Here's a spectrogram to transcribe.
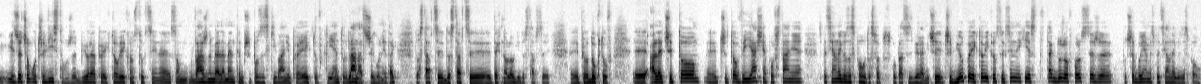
y, jest rzeczą oczywistą, że biura projektowe i konstrukcyjne są ważnym elementem przy pozyskiwaniu projektów, klientów, dla nas szczególnie, tak? Dostawcy, dostawcy technologii, dostawcy y, produktów. Ale czy to, czy to wyjaśnia powstanie specjalnego zespołu do współpracy z biurami? Czy, czy biur projektowych konstrukcyjnych jest tak dużo w Polsce, że potrzebujemy specjalnego zespołu?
